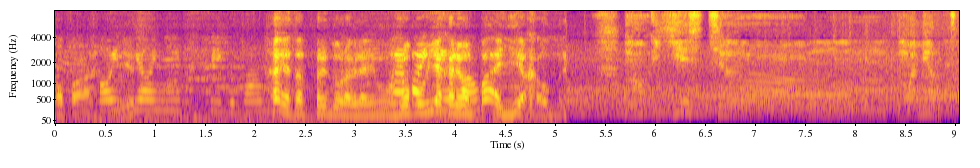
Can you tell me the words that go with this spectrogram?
Опа. Ой, есть. ё, нифиг вам. А этот придурок, глянь, ему в жопу въехали, он поехал. поехал, блядь. Ну, есть э, момент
